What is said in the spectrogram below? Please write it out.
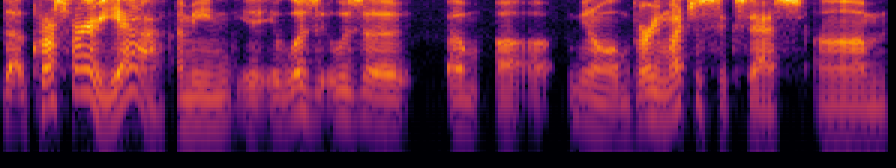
the crossfire yeah i mean it, it was it was a, um, a, a you know very much a success um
